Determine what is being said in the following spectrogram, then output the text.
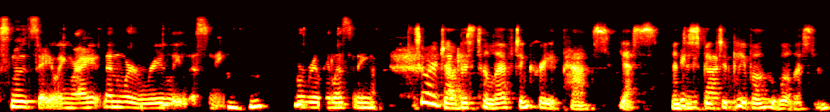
smooth sailing right? Then we're really listening. Mm-hmm we're really listening. So our job okay. is to lift and create paths. Yes. And to speak to people who will listen.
